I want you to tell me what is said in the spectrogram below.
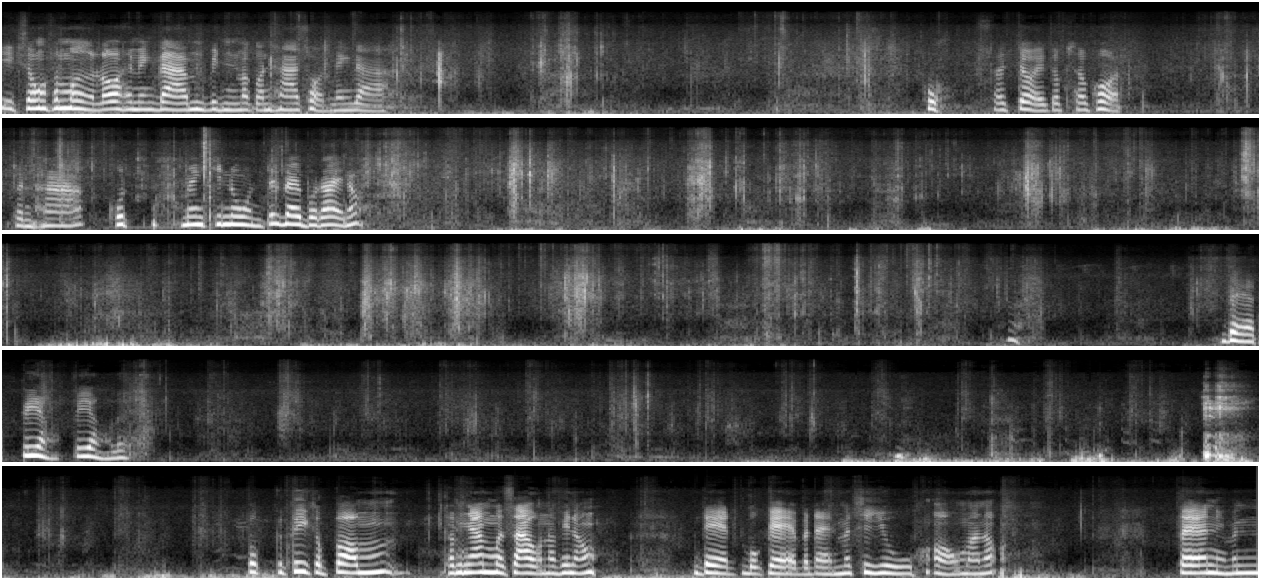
อีกสองเสมอรอให้แมงดา มันบินมาก่อนหาสอดแมงดาโอ้สะจ่อยกับสะพอดเป็นหาขุดแมงกินูนจักได้บ่ได้เนาะ แดดเปี้ยงเปี้ยงเลย ปกติกระป๋อมคำยำเมื่อเช้านะพี่น้อง แดดบกแก่บดแดดมันจะอยู่ออกมาเนาะแต่อันนี่มัน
